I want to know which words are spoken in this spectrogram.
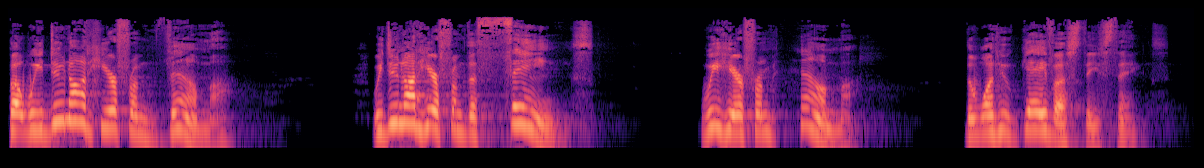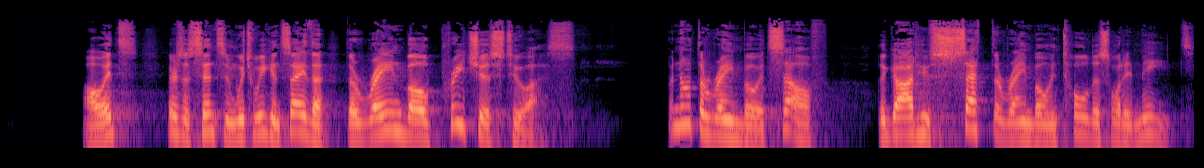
But we do not hear from them. We do not hear from the things. We hear from Him, the one who gave us these things. Oh, it's, there's a sense in which we can say the, the rainbow preaches to us but not the rainbow itself, the God who set the rainbow and told us what it means.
